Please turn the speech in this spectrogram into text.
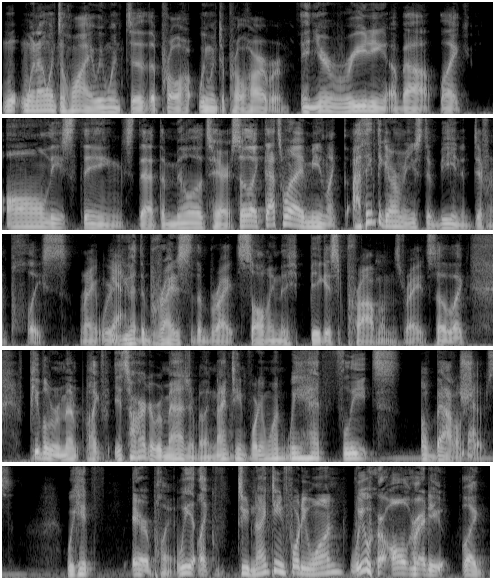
w- when I went to Hawaii, we went to the Pearl, we went to Pearl Harbor, and you're reading about like all these things that the military. So like that's what I mean. Like I think the government used to be in a different place, right? Where yeah. you had the brightest of the bright solving the biggest problems, right? So like people remember, like it's hard to imagine, but like 1941, we had fleets of battleships. Yeah. We had airplane. We like, dude, 1941, we were already like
